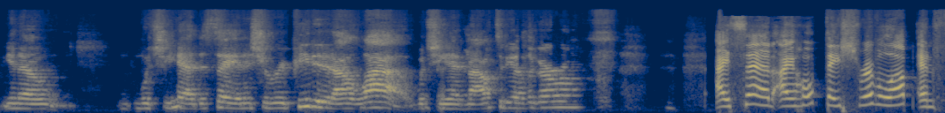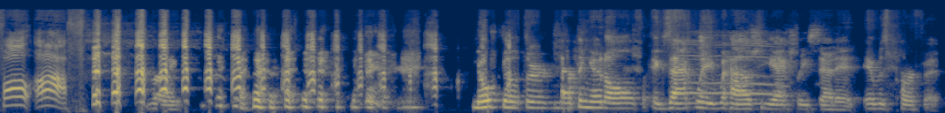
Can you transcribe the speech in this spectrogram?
you know, what she had to say, and then she repeated it out loud, what she had mouthed to the other girl. I said, I hope they shrivel up and fall off. Right. no filter, nothing at all. Exactly how she oh. actually said it. It was perfect.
